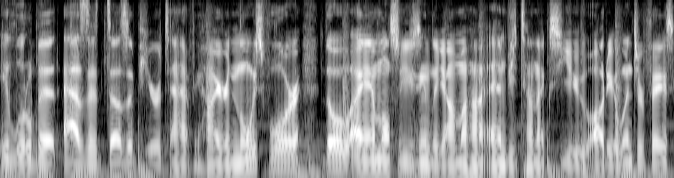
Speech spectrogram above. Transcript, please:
a little bit as it does appear to have a higher noise floor, though I am also using the Yamaha MG10XU audio interface,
